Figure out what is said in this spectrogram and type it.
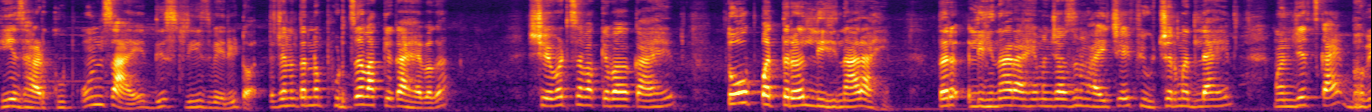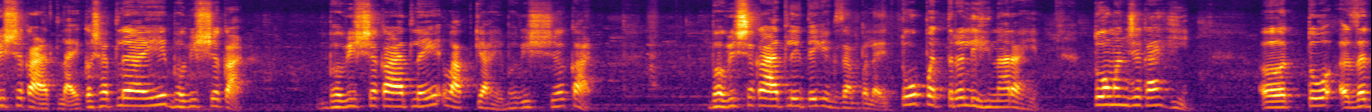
हे झाड खूप उंच आहे. This tree is very tall त्याच्यानंतर ना पुढचं वाक्य काय आहे बघा? शेवटचं वाक्य बघा काय आहे? तो पत्र लिहिणार आहे. तर लिहिणार आहे म्हणजे अजून व्हायचे फ्युचरमधलं आहे. म्हणजेच काय? भविष्य काळातलं आहे. कशातलं आहे? हे भविष्य काळ भविष्य काळातलं हे वाक्य आहे. भविष्य काळ भविष्य काळातलं इथे एक एक्झाम्पल आहे. तो पत्र लिहिणार आहे. तो म्हणजे काय? ही. तो जर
